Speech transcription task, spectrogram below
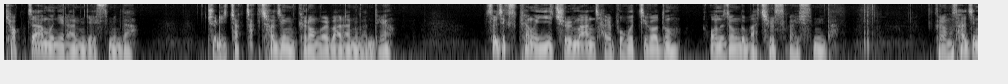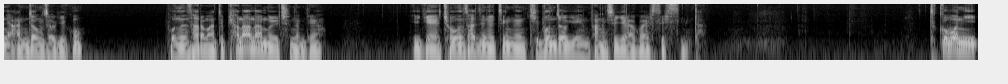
격자문이라는 게 있습니다. 줄이 쫙쫙 쳐진 그런 걸 말하는 건데요. 수직 수평은 이 줄만 잘 보고 찍어도 어느 정도 맞출 수가 있습니다. 그럼 사진이 안정적이고 보는 사람한테 편안함을 주는데요. 이게 좋은 사진을 찍는 기본적인 방식이라고 할 수 있습니다. 듣고 보니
